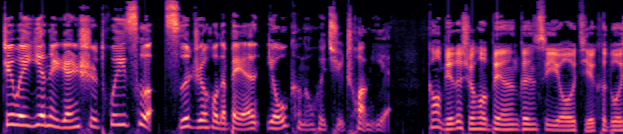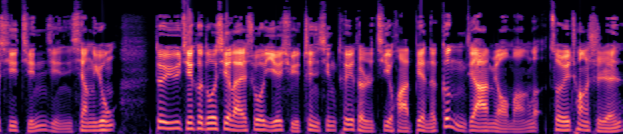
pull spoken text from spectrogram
这位业内人士推测，辞职后的贝恩有可能会去创业。告别的时候，贝恩跟 CEO 杰克多西紧紧相拥。对于杰克多西来说，也许振兴 Twitter 的计划变得更加渺茫了。作为创始人，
